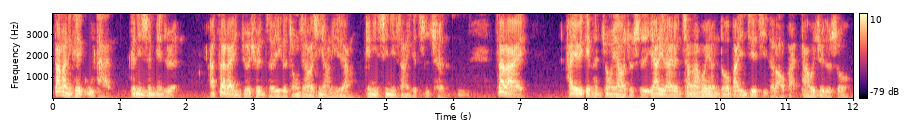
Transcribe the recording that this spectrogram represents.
当然你可以误谈跟你身边的人，啊，再来你就选择一个宗教的信仰力量，给你心理上一个支撑，嗯，再来还有一点很重要，就是压力来源，常常会有很多白领阶级的老板，他会觉得说，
